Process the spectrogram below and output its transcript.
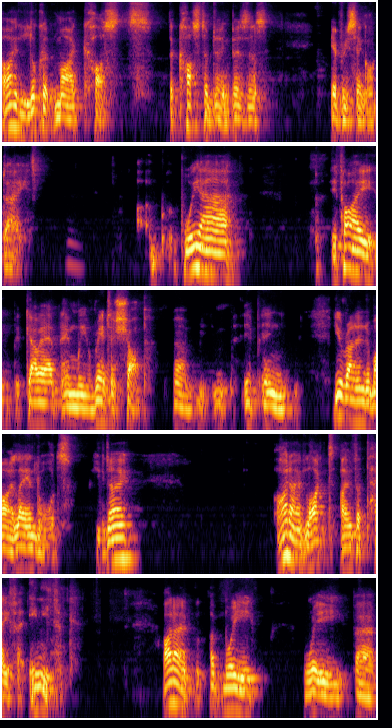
I look at my costs, the cost of doing business every single day. We are, if I go out and we rent a shop, um, and you run into my landlords, you know, I don't like to overpay for anything. I don't. We we uh,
